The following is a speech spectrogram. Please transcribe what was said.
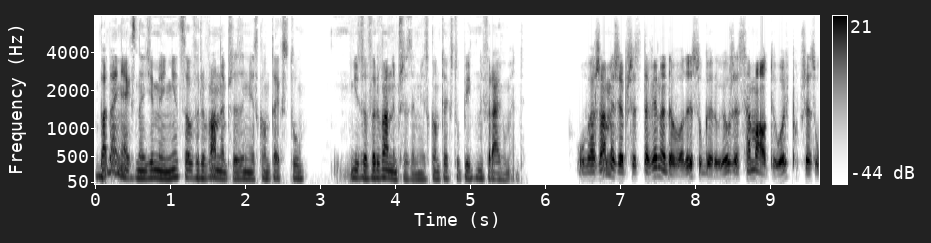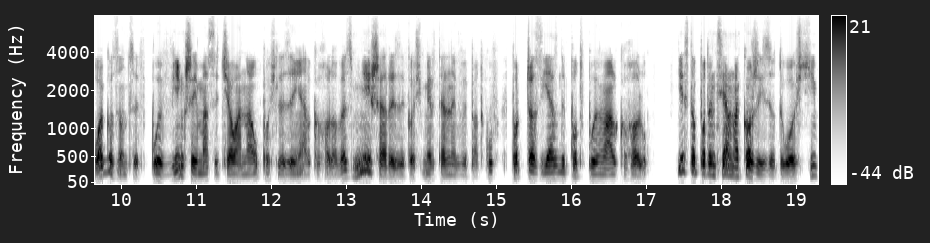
W badaniach znajdziemy nieco wyrwany przeze mnie z kontekstu, nieco wyrwany przeze mnie z kontekstu piękny fragment. Uważamy, że przedstawione dowody sugerują, że sama otyłość poprzez łagodzący wpływ większej masy ciała na upośledzenie alkoholowe zmniejsza ryzyko śmiertelnych wypadków podczas jazdy pod wpływem alkoholu. Jest to potencjalna korzyść z otyłości,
